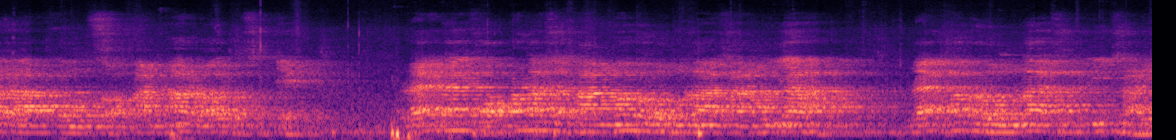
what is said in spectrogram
กฎาคม 2567 และได้ขอพระราชทานพระบรมราชานุญาต และพระบรมราชวินิจฉัย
